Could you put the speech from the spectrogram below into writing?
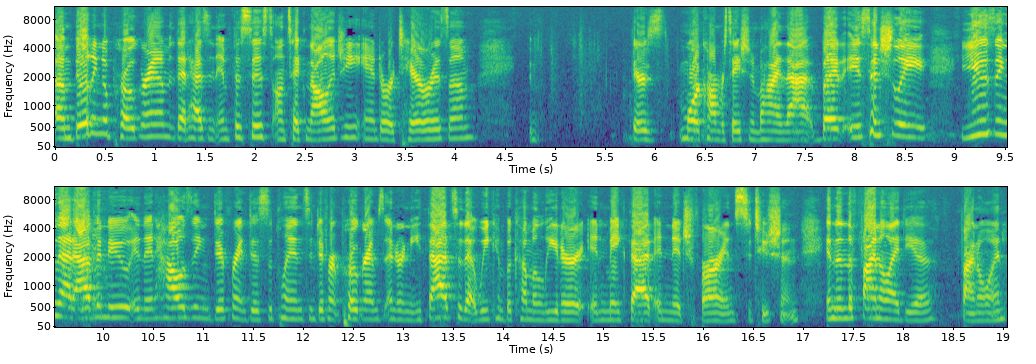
Um, building a program that has an emphasis on technology and or terrorism. There's more conversation behind that, but essentially using that avenue and then housing different disciplines and different programs underneath that so that we can become a leader and make that a niche for our institution. And then the final idea, final one,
